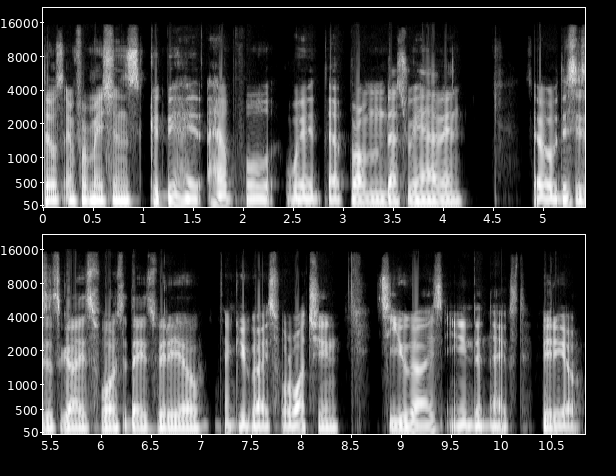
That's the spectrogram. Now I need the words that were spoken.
those informations could be helpful with the problem that we're having. So this is it guys for today's video. Thank you guys for watching. See you guys in the next video.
